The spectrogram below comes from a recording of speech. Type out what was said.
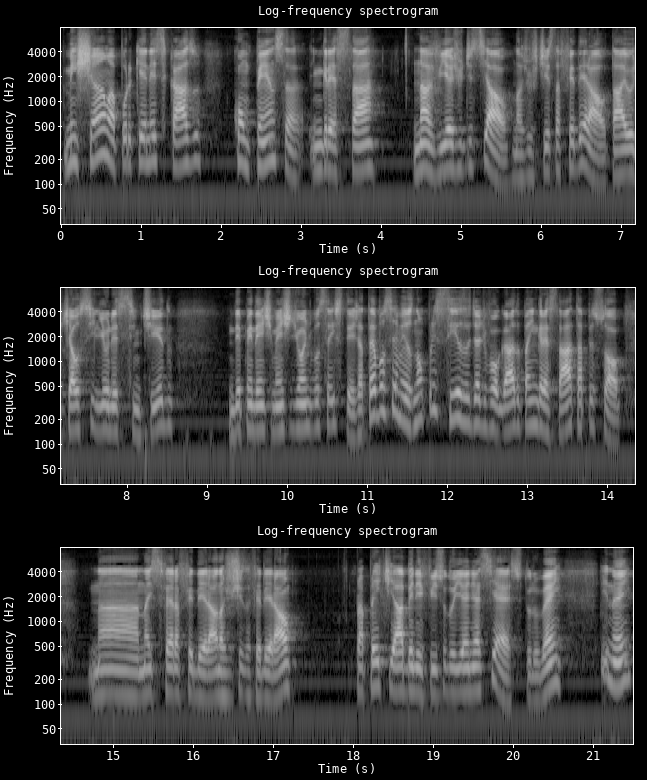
Me chama porque nesse caso compensa ingressar na via judicial, na Justiça Federal, tá? Eu te auxilio nesse sentido, independentemente de onde você esteja. Até você mesmo não precisa de advogado para ingressar, tá, pessoal? Na, na esfera federal, na Justiça Federal, para pleitear benefício do INSS, tudo bem? E nem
